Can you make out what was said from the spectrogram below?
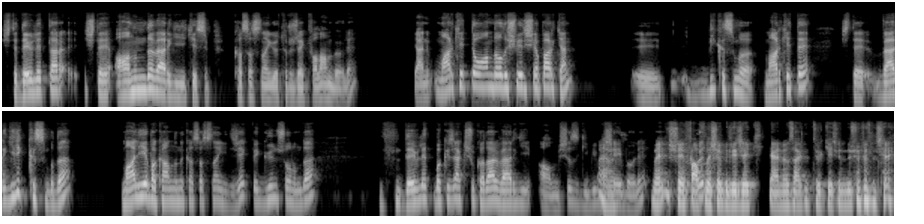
İşte devletler, işte, anında vergiyi kesip kasasına götürecek falan böyle. Yani markette o anda alışveriş yaparken, eee, bir kısmı markete, işte, vergilik kısmı da Maliye Bakanlığı'nın kasasına gidecek ve gün sonunda devlet bakacak şu kadar vergi almışız gibi bir Evet şey böyle. ve şeffaflaşabilecek, yani özellikle Türkiye için düşününce.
